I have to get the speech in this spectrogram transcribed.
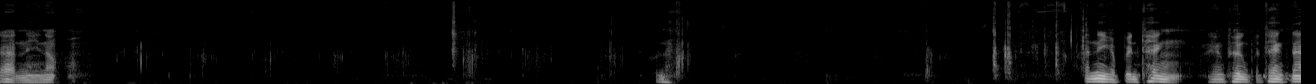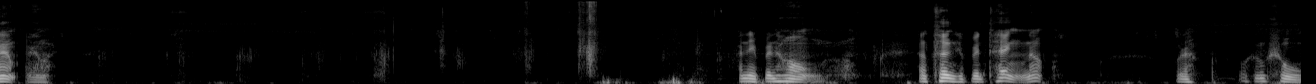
ด้านนี้เนาะันนี้ก็เป็นแท่งเทิงเทิงเป็นแท่งน้ำพี่น้องอันนี้เป็นห้องทางเทิงจะเป็นแท่งเนาะโอ้โอ้ข้างสูง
